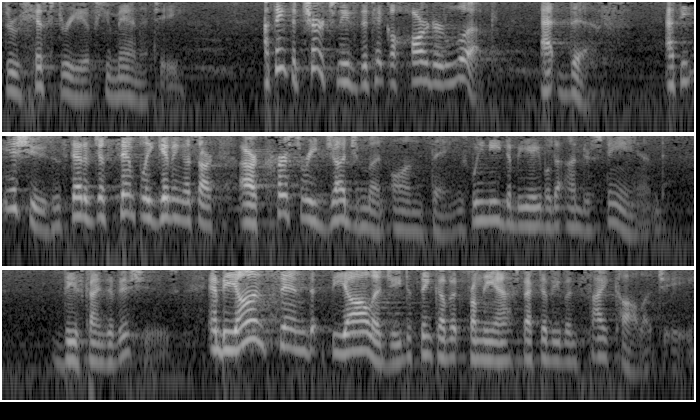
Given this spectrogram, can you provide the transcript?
through history of humanity. I think the church needs to take a harder look at this, at the issues, instead of just simply giving us our, our cursory judgment on things. We need to be able to understand these kinds of issues. And beyond sin theology, to think of it from the aspect of even psychology.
